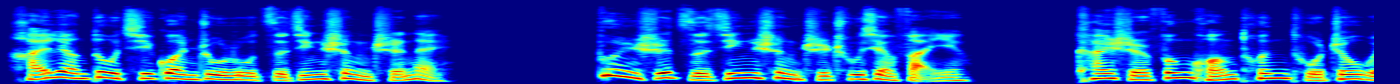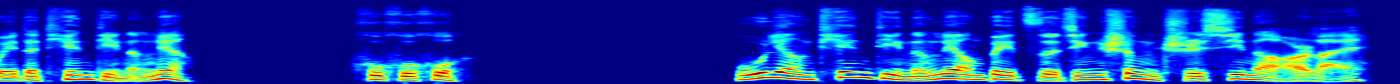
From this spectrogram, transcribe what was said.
海量斗气灌注入紫金圣池内，顿时紫金圣池出现反应，开始疯狂吞吐周围的天地能量。呼呼呼！无量天地能量被紫金圣池吸纳而来，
